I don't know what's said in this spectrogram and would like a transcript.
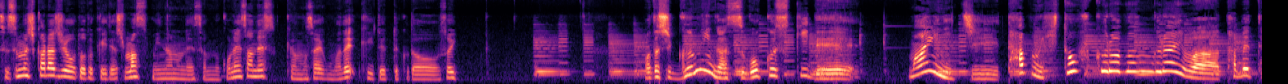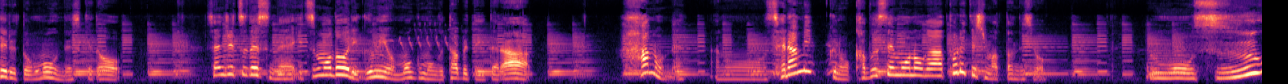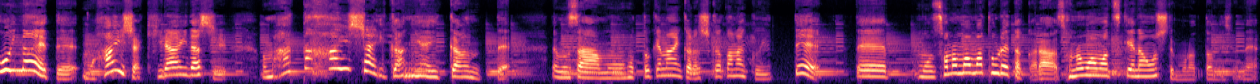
すすむしかラジオをお届けいたします。みんなの姉さん、むこ姉さんです。今日も最後まで聞いてってください。私、グミがすごく好きで、毎日多分一袋分ぐらいは食べてると思うんですけど、先日ですね、いつも通りグミをもぐもぐ食べていたら、歯のね、あのーセラミックのかぶせ物が取れてしまったんですよ。もう、すごいなえて、もう歯医者嫌いだし、また歯医者行かにゃいかんって。でもさ、もうほっとけないから仕方なく行って、で、もうそのまま取れたから、そのまま付け直してもらったんですよね。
